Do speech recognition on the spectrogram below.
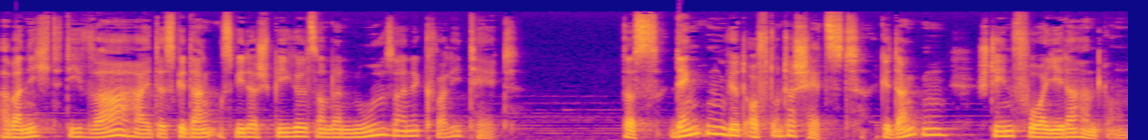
aber nicht die Wahrheit des Gedankens widerspiegelt, sondern nur seine Qualität. Das Denken wird oft unterschätzt. Gedanken stehen vor jeder Handlung.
